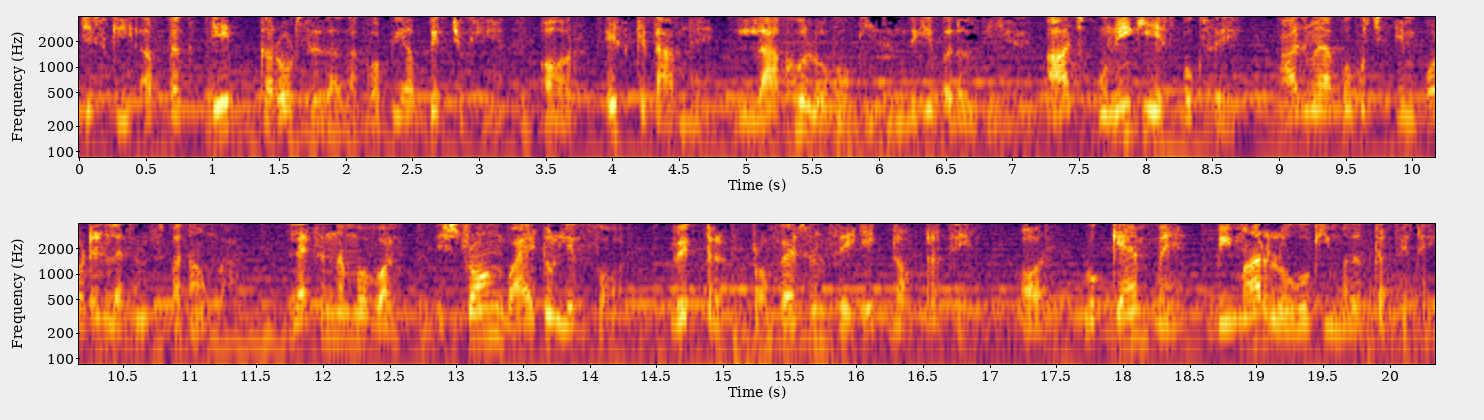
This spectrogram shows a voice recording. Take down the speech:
जिसकी अब तक एक करोड़ से ज़्यादा कॉपियाँ बिक चुकी हैं, और इस किताब ने लाखों लोगों की ज़िंदगी बदल दी है। आज उन्हीं की इस बुक से आज मैं आपको कुछ इम्पोर्टेंट लेसन बताऊँगा। Lesson number one strong why to live for Victor profession से एक डॉक्टर थे और वो कैंप में बीमार लोगों की मदद करते थे।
